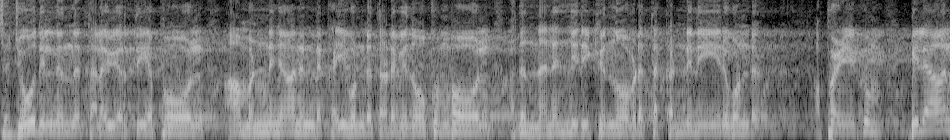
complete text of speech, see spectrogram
സുജൂതിൽ നിന്ന് തല ഉയർത്തിയപ്പോൾ ആ മണ്ണ് ഞാൻ എന്റെ കൈകൊണ്ട് തടവി നോക്കുമ്പോൾ അത് നനഞ്ഞിരിക്കുന്നു അവിടുത്തെ കണ്ണുനീരുകൊണ്ട് അപ്പോഴേക്കും ബിലാൽ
